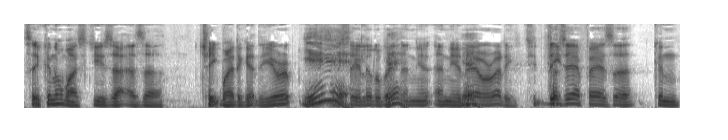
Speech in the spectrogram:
So you can almost use that as a cheap way to get to Europe. You- you Yeah, see a little bit, yeah, and you're, and you're yeah. there already. These airfares are, can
